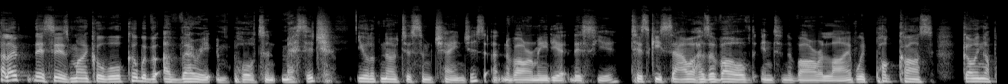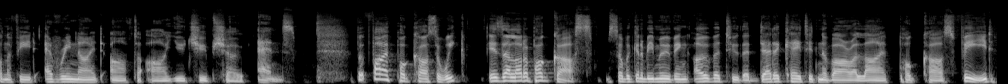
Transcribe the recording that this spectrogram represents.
Hello, this is Michael Walker with a very important message. You'll have noticed some changes at Novara Media this year. Tysky Sour has evolved into Novara Live with podcasts going up on the feed every night after our YouTube show ends. But five podcasts a week is a lot of podcasts. So we're going to be moving over to the dedicated Novara Live podcast feed.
